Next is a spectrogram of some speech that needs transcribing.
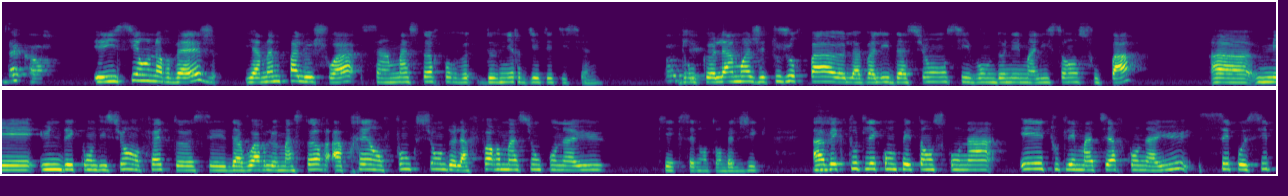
D'accord. Et ici en Norvège, il n'y a même pas le choix. C'est un master pour devenir diététicienne. Donc euh, là, moi, j'ai toujours pas euh, la validation s'ils vont me donner ma licence ou pas. Euh, mais une des conditions, en fait, c'est d'avoir le master. Après, en fonction de la formation qu'on a eue, qui est excellente en Belgique, avec toutes les compétences qu'on a et toutes les matières qu'on a eues, c'est possible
